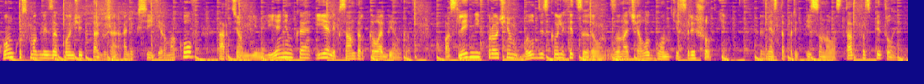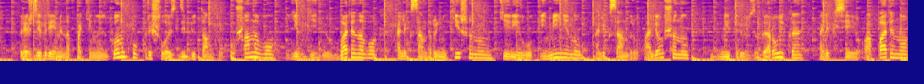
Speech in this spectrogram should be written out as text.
гонку смогли закончить также Алексей Ермаков, Артем Емельяненко и Александр Колобенков. Последний, впрочем, был дисквалифицирован за начало гонки с решетки вместо предписанного старта с питлейн. Преждевременно покинуть гонку пришлось дебютанту Ушанову, Евгению Баринову, Александру Никишину, Кириллу Именину, Александру Алешину, Дмитрию Загоруйко, Алексею Апарину,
